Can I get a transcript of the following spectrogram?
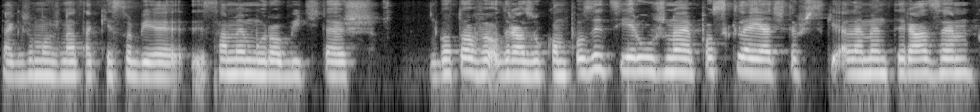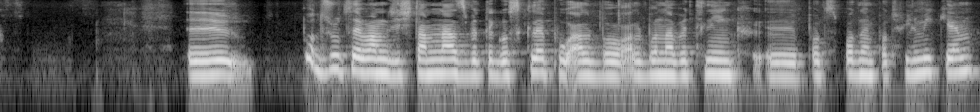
Także można takie sobie samemu robić też gotowe od razu kompozycje różne, posklejać te wszystkie elementy razem. Yy, Podrzucę Wam gdzieś tam nazwę tego sklepu albo, albo nawet link yy, pod spodem pod filmikiem.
